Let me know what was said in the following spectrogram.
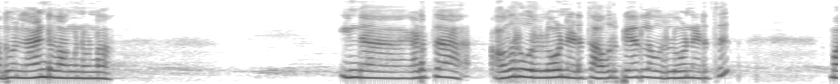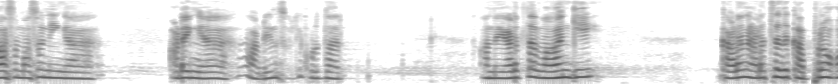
அதுவும் லேண்டு வாங்கணுன்னா இந்த இடத்த அவர் ஒரு லோன் எடுத்து அவர் பேரில் ஒரு லோன் எடுத்து மாதம் மாதம் நீங்கள் அடைங்க அப்படின்னு சொல்லி கொடுத்தாரு. அந்த இடத்த வாங்கி கடன் அடைச்சதுக்கப்புறம்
